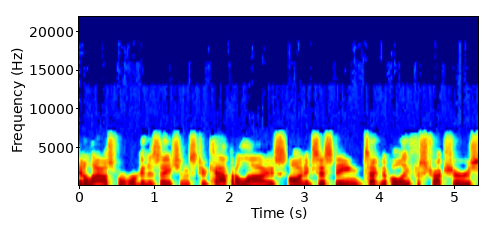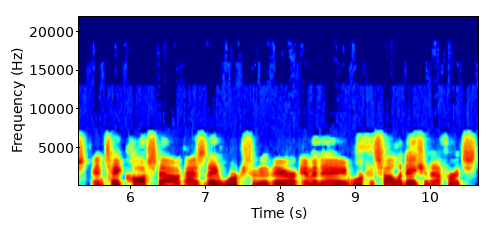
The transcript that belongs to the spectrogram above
it allows for organizations to capitalize on existing technical infrastructures and take cost out as they work through their M&A or consolidation efforts.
